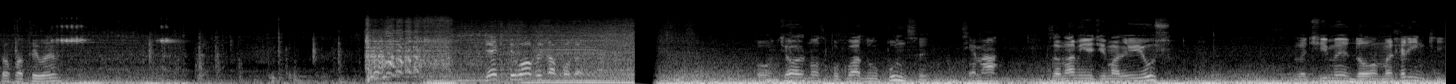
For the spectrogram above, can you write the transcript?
Cofa tyłem. Bieg tyłowy za podem. Bądziolno z pokładu Puncy. Siema. Za nami jedzie Mariusz. Lecimy do Mechelinki.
